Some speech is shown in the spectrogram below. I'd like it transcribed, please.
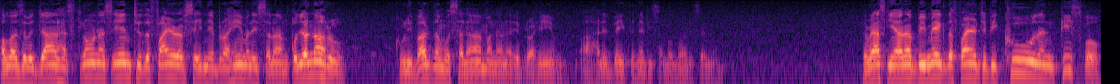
Allah has thrown us into the fire of Sayyidina Ibrahim salam. قُلْ يَا نَهْرُ كُونِ بَرْدًا وَسَلَامًا عَلَى إِبْرَاهِيم Ahl al-Bayt Nabi They were asking, Ya Rabbi make the fire to be cool and peaceful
